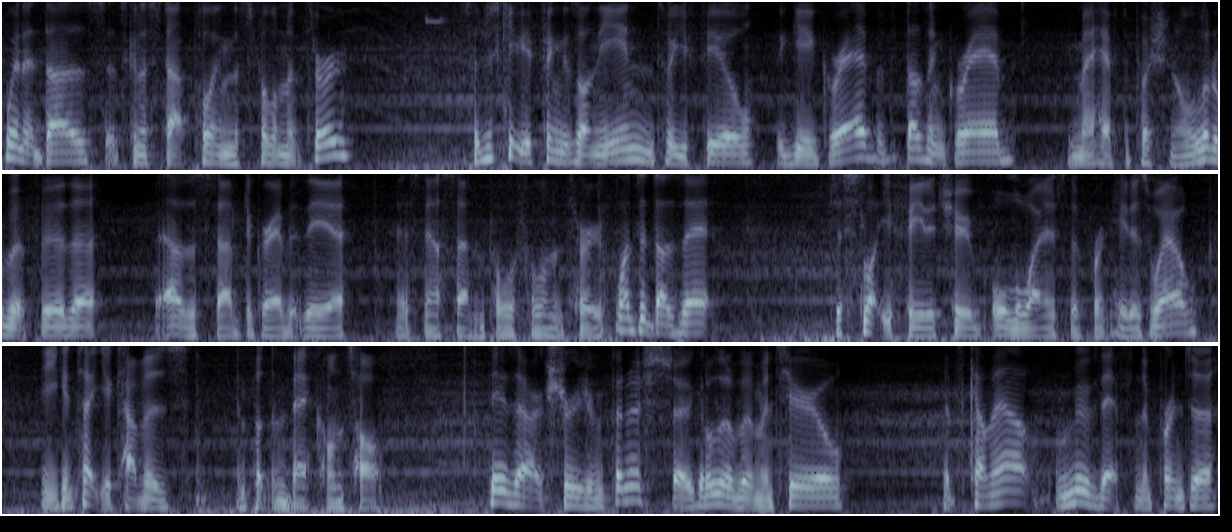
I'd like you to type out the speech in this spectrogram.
When it does, it's going to start pulling this filament through. So just keep your fingers on the end until you feel the gear grab. If it doesn't grab, you may have to push it a little bit further. But ours has started to grab it there, and it's now starting to pull the filament through. Once it does that, just slot your feeder tube all the way into the print head as well. And you can take your covers and put them back on top. There's our extrusion finish. So we've got a little bit of material that's come out. Remove that from the printer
